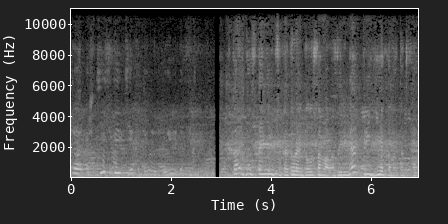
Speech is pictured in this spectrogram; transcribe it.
это артисты, те, которые были. В каждую станицу, которая голосовала за ребят, приехал этот фото.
